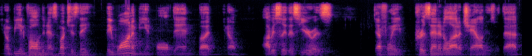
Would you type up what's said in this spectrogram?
you know be involved in as much as they they want to be involved in but you know obviously this year was definitely presented a lot of challenges with that.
